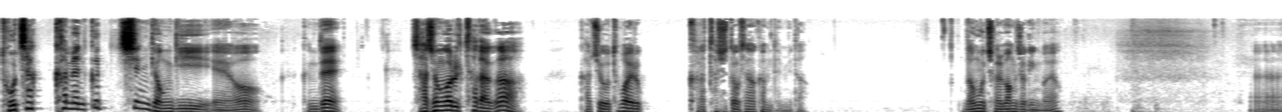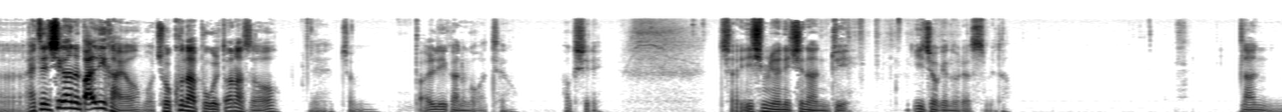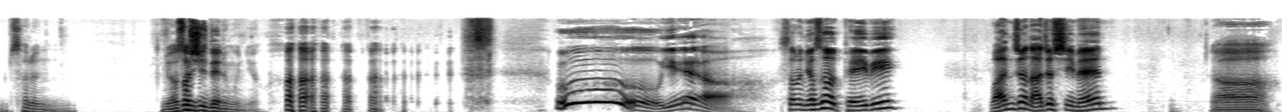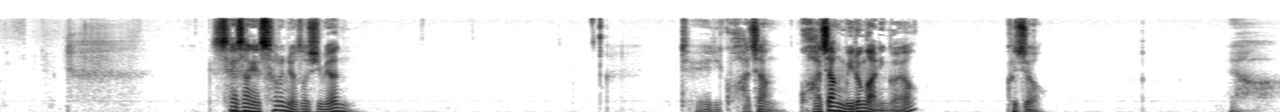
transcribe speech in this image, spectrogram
도착하면 끝인 경기예요. 근데 자전거를 타다가 갑자기 오토바이로 갈아타셨다고 생각하면 됩니다. 너무 절망적인가요? 어, 하여튼 시간은 빨리 가요. 뭐 좋고 나쁘고를 떠나서 네, 좀 빨리 가는 것 같아요. 확실히. 자, 20년이 지난 뒤 이적의 노래였습니다. 난 서른 여섯이 되는군요. 오, 예. 서른 여섯, 베이비. 완전 아저씨맨. 아. 세상에 서른 여섯이면 대리 과장, 과장 뭐 이런 거 아닌가요? 그죠? 야.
